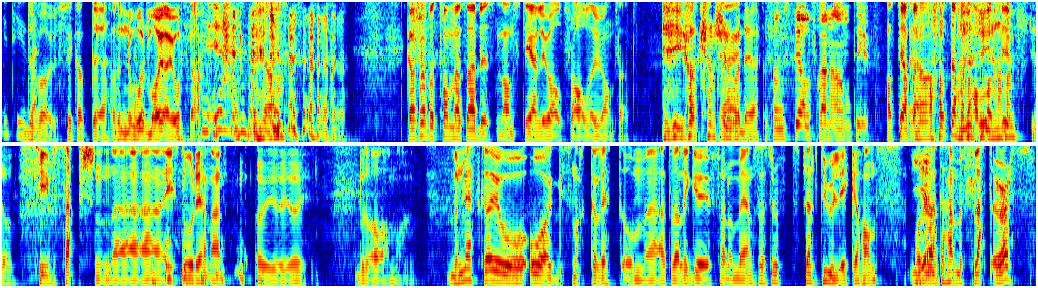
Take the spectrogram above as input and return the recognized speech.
i tide. Det var jo sikkert det. Altså, noen må jo ha gjort det. Ja, Kanskje det var Thomas Edison. Han stjeler jo alt fra alle uansett. ja kanskje det var det. Så han stjal fra en annen tyv. Han stjal fra Ja. han stjal fra Ja, alle tyv. Tyvception-historien her. Oi, oi, oi. Drama. Men vi skal jo òg snakke litt om et veldig gøy fenomen, så jeg tror spesielt du liker, Hans. Og det er dette her med flat earth.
